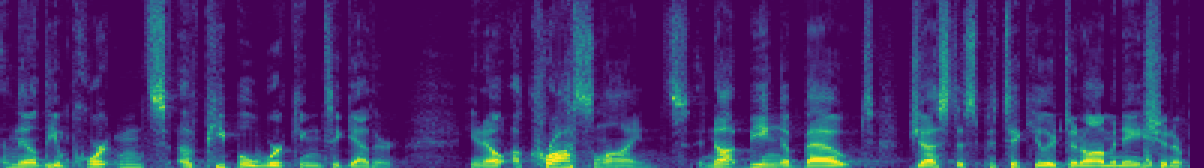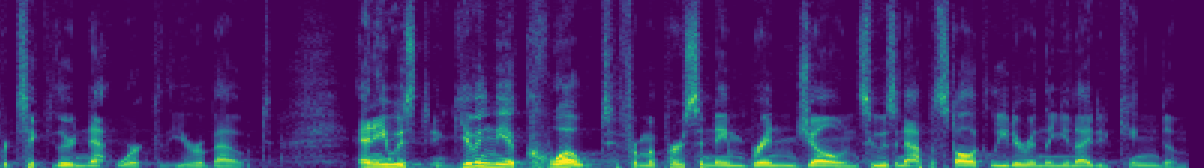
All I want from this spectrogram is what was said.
you know, the importance of people working together, you know, across lines, and not being about just this particular denomination or particular network that you're about. And he was giving me a quote from a person named Bryn Jones, who was an apostolic leader in the United Kingdom.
